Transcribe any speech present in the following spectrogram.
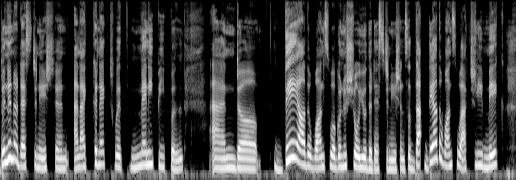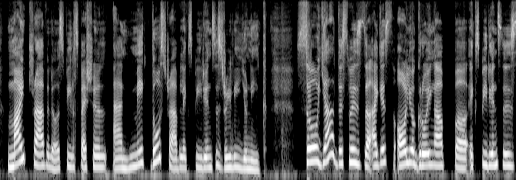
been in a destination and I connect with many people and uh, they are the ones who are going to show you the destination. So that they are the ones who actually make my travelers feel special and make those travel experiences really unique. So yeah, this was, uh, I guess, all your growing up uh, experiences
